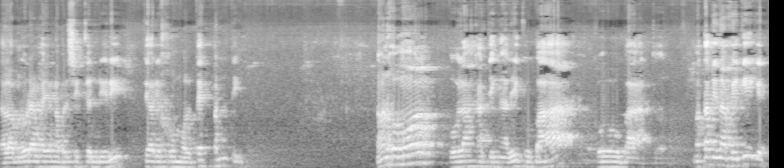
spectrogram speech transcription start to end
dalam orang hayang ngabersihkeun diri teori humul teh penting. Non humul ulah katingali kuba kubatun mata dina fikih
